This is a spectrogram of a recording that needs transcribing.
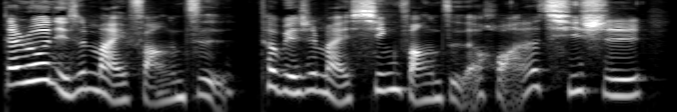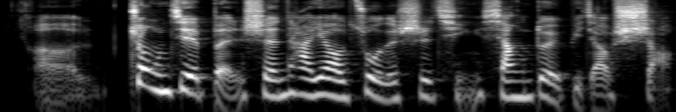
但如果你是买房子，特别是买新房子的话，那其实。呃，中介本身他要做的事情相对比较少，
